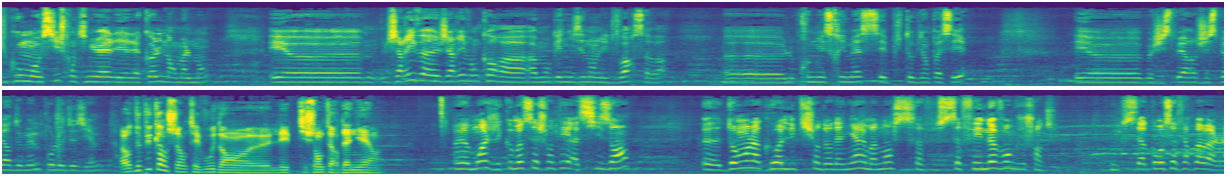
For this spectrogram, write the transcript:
du coup moi aussi je continue à aller à l'école normalement. Et euh, j'arrive, encore à, à m'organiser dans les devoirs, ça va. Euh, le premier trimestre s'est plutôt bien passé. Et euh, bah, j'espère, j'espère de même pour le deuxième. Alors, depuis quand chantez-vous dans euh, Les Petits Chanteurs d'Anières Euh, moi, j'ai commencé à chanter à 6 ans, euh, dans la chorale des petits chanteurs d'Anières, et maintenant, ça, fait- ça fait 9 ans que je chante. Donc ça commence à faire pas mal.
